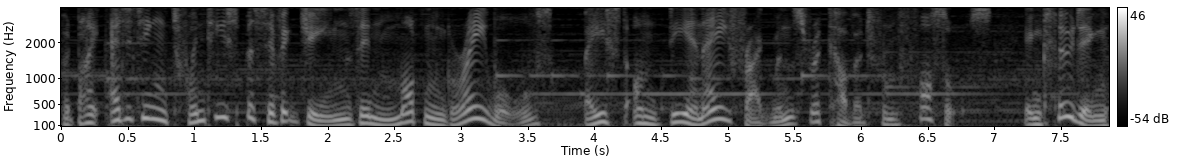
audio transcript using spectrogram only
but by editing 20 specific genes in modern grey wolves based on DNA fragments recovered from fossils, including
